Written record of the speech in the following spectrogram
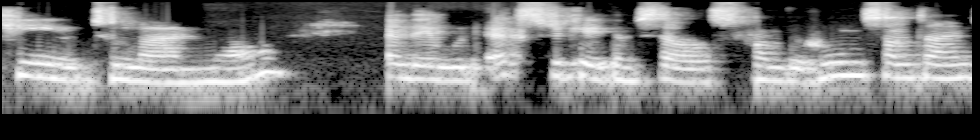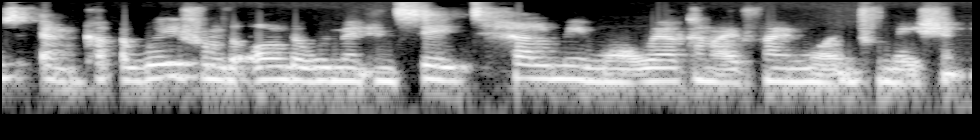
keen to learn more and they would extricate themselves from the room sometimes and away from the older women and say, Tell me more, where can I find more information?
